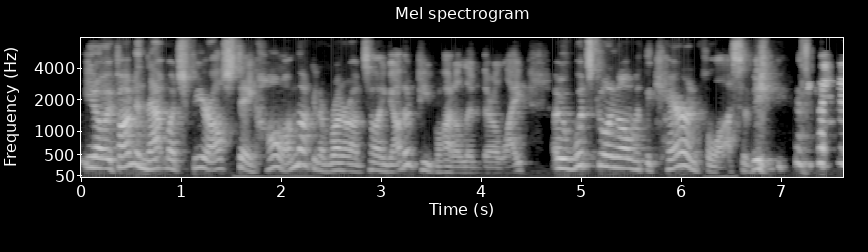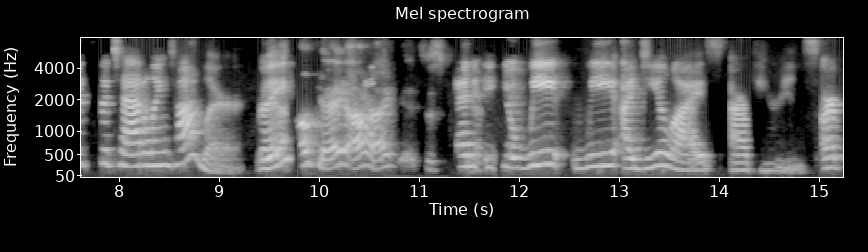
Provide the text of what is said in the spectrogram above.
you know, if I'm in that much fear, I'll stay home. I'm not going to run around telling other people how to live their life. I mean, what's going on with the Karen philosophy? because it's the tattling toddler, right? Yeah, okay, all right. It's just, and you know, we we idealize our parents. Our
